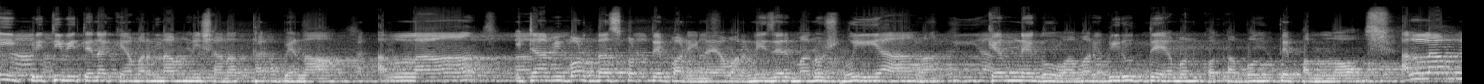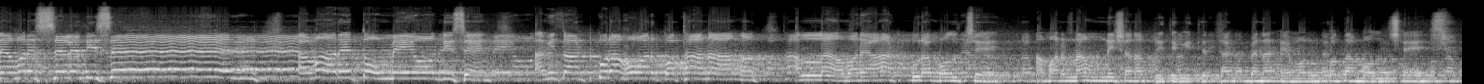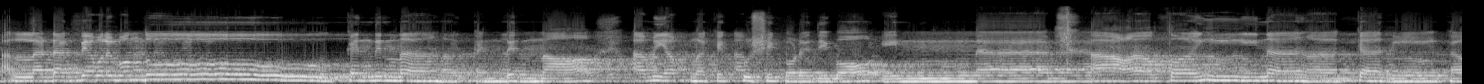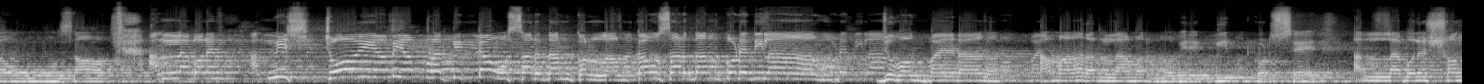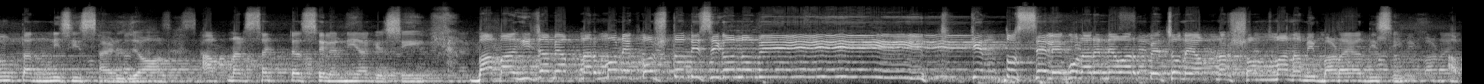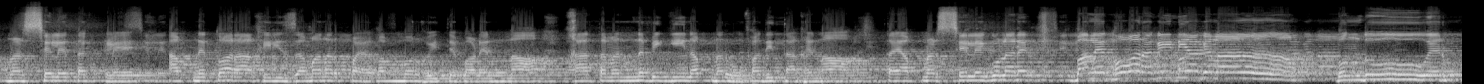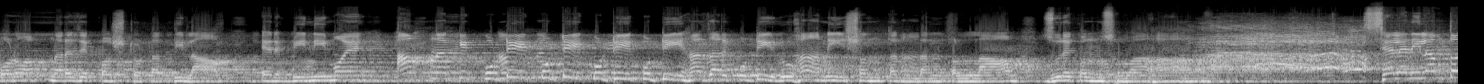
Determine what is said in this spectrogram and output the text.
এই পৃথিবীতে নাকি আমার নাম নিশানা থাকবে না। আল্লাহ, এটা আমি বরদাস্ত করতে পারি না আমার নিজের মানুষ হইয়া কেমনে গো আমার বিরুদ্ধে এমন কথা বলতে পারল? আল্লাহ আপনি আমার ছেলে দিছেন, আমারে তো মেয়েও দিছেন আমি তো আটকুরা হওয়ার কথা না। আল্লাহ আমার আটকুরা বলছে, আমার নাম নিশানা পৃথিবীতে থাকবে না এমন কথা বলছে। আল্লাহ ডাক দিয়া বলে, বন্ধু, কেন্দিন না কেন্দিন না, আমি আপনাকে খুশি করে দিব। আল্লাহ বলেন নিশ্চয় আমি আপনাকে কাউসার দান করলাম। কাউসার দান করে দিলাম। যুবক ভাইরা আমার আল্লাহ আমার নবীরে গিফট করছে। আল্লাহ বলে, সন্তান নিছি জন আপনার সাইডটা ছেলে নিয়ে গেছি। বাবা হিসাবে আপনার মনে কষ্ট দিছি গো নবী। ছেলেগুলার নেওয়ার পেছনে আপনার সম্মান আমি বাড়ায়া দিছি। আপনার ছেলে থাকলে আপনি তো আর আখিরি জামানার পায়গম্বর হইতে পারেন না। খাতামান্নবিগিন আপনার উপাধি থাকে না। তাই আপনার ছেলেগুলারে বালে হওয়ার আগেই নিয়ে গেলাম। বন্ধু এর পর আপনার যে কষ্টটা দিলাম, এর বিনিময়ে আপনাকে কোটি কোটি কোটি কোটি, হাজার কোটি রুহানি সন্তান দান করলাম। জুরে কোন ছেলে নিলাম তো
